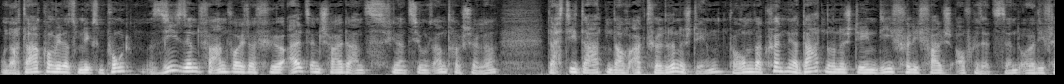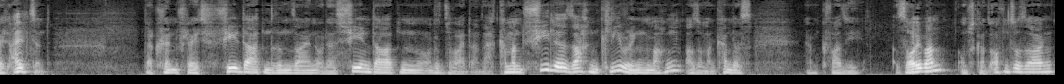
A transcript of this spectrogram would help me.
Und auch da kommen wir wieder zum nächsten Punkt. Sie sind verantwortlich dafür als Entscheider ans Finanzierungsantragsteller, dass die Daten da auch aktuell drin stehen. Warum? Da könnten ja Daten drin stehen, die völlig falsch aufgesetzt sind oder die vielleicht alt sind. Da können vielleicht Fehldaten drin sein oder es fehlen Daten und so weiter. Da kann man viele Sachen Clearing machen. Also man kann das ähm, quasi säubern, um es ganz offen zu sagen,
